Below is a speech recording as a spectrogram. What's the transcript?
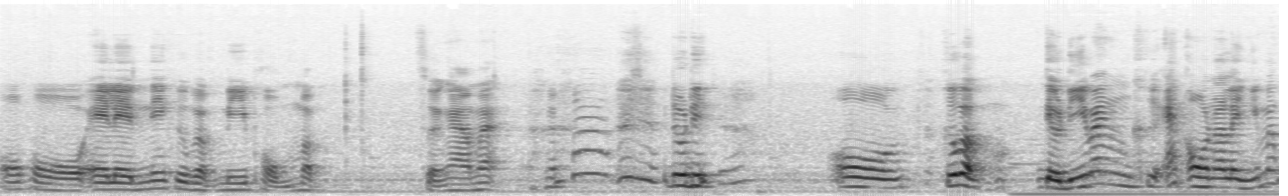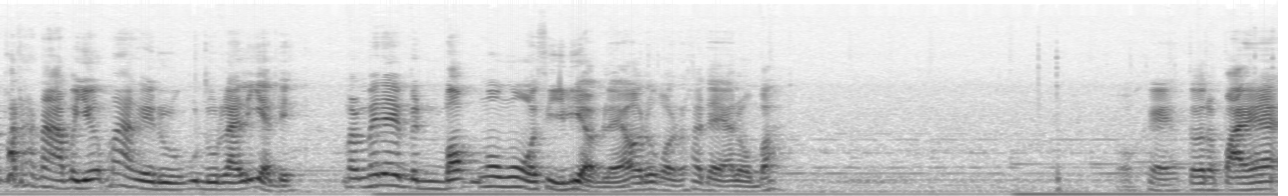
โอ้โห เอเลนนี่คือแบบมีผมแบบสวยงามอะดูดิ โอ้ คือแบบ เดี๋ยวนี้แม่งคือแอดออนอะไรอย่างงี้แม่งพัฒนาไปเยอะมากเลยดูดูรายละเอียดดิ มันไม่ได้เป็นบล็อกโง่ๆสี่เหลี่ยมแล้วทุกคนเข้าใจอารมณ์ปะโอเค ตัวต่อไปฮะ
